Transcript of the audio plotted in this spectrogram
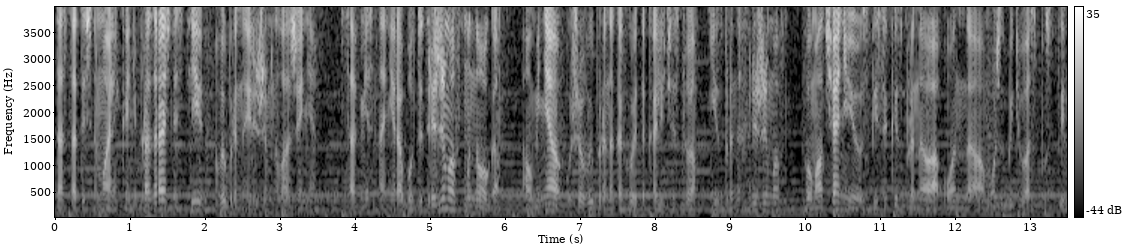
Достаточно маленькая непрозрачность и выбранный режим наложения. Совместно они работают. Режимов много, а у меня уже выбрано какое-то количество избранных режимов. По умолчанию список избранного, он а, может быть у вас пустым.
